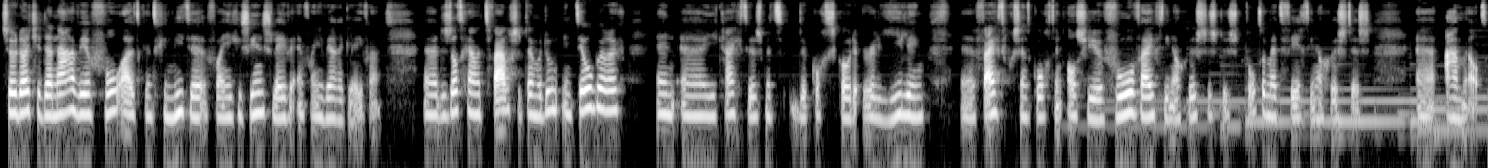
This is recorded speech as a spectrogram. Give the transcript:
zodat je daarna weer voluit kunt genieten van je gezinsleven en van je werkleven. Dus dat gaan we 12 september doen in Tilburg. En uh, je krijgt dus met de kortingscode Early Healing uh, 50% korting als je je voor 15 augustus, dus tot en met 14 augustus, uh, aanmeldt.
